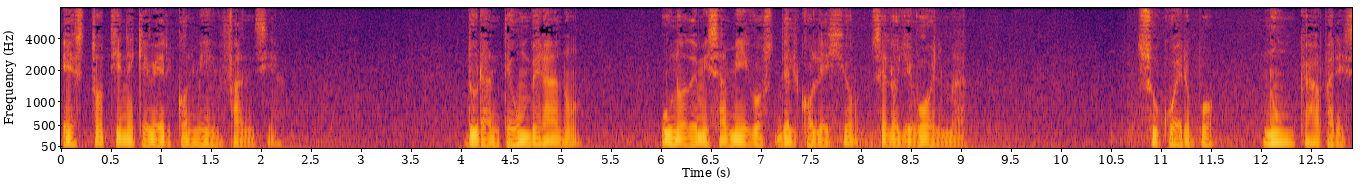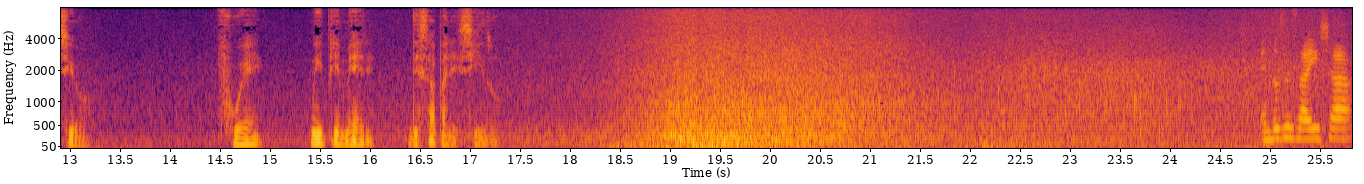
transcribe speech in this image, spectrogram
Esto tiene que ver con mi infancia. Durante un verano, uno de mis amigos del colegio se lo llevó el mar. Su cuerpo nunca apareció. Fue mi primer desaparecido. Entonces ahí ya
